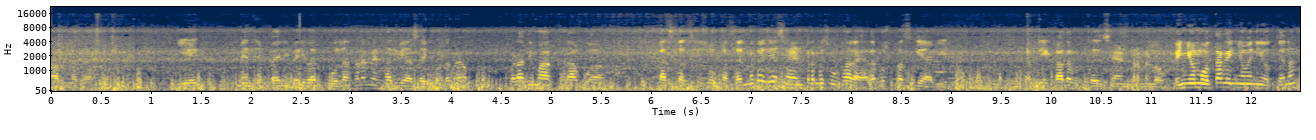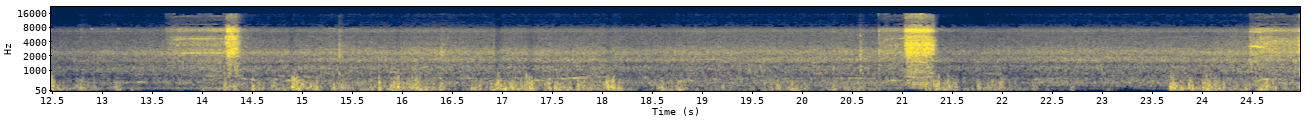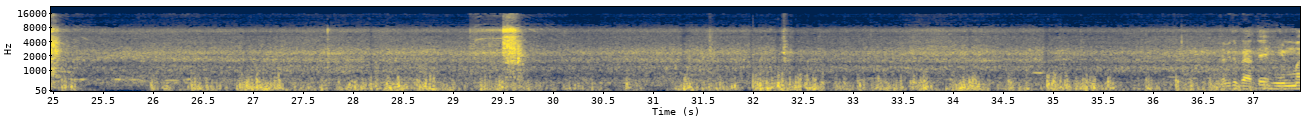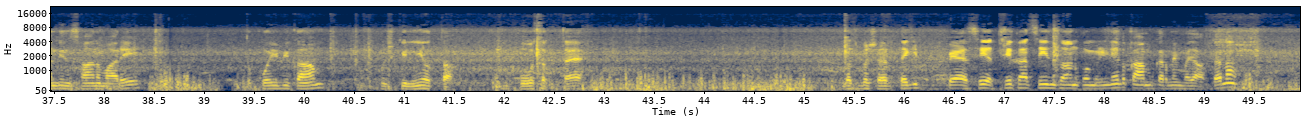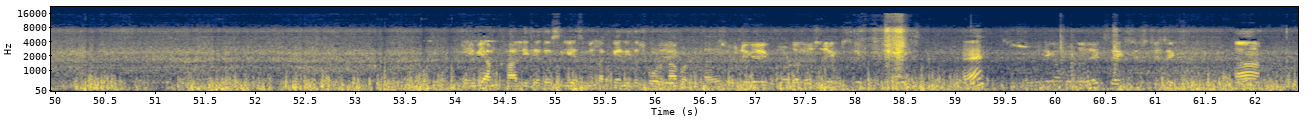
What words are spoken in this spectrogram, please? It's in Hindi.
अब लगा ये मैंने पहली पहली बार बोला था ना, मेरे साथ भी ऐसा ही हुआ था। मैं बड़ा दिमाग ख़राब हुआ। कस कस के सो सेट मैं कहा सेंटर में सूखा रहा था कुछ फंस गया अभी। देखा था सेंटर में लोग कईयों में होता, कईयों में नहीं होते ना। तो कहते हैं हिम्मत इंसान मारे तो कोई भी काम मुश्किल नहीं होता हो सकता है। बस बशर्त है कि पैसे अच्छे खासे इंसान को मिल जाए तो काम करने में मज़ा आता है ना। ये भी हम खाली थे तो इसलिए इसमें लग गए नहीं तो छोड़ना पड़ता है। सोनी का एक मॉडल है हैं? सोनी का मॉडल है हाँ।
